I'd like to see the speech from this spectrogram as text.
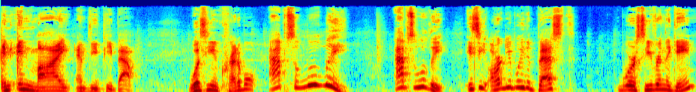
In in my MVP ballot, was he incredible? Absolutely, absolutely. Is he arguably the best receiver in the game?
